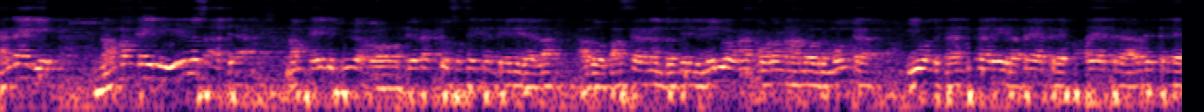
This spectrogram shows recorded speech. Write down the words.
ಹಾಗಾಗಿ ನಮ್ಮ ಕೈಲಿ ಏನು ಸಾಧ್ಯ? ನಮ್ಮ ಕೈಲಿ ಪೇಬ್ಯಾಕ್ ಟು ಸೊಸೈಟಿ ಅಂತ ಏನಿದೆ ಅಲ್ಲ? ಅದು ಭಾಸ್ಕರಣ್ಣ ಜೊತೆಯಲ್ಲಿ ನಿಲ್ಲೋಣ ಕೊಡೋಣ ಅನ್ನೋದ್ರ ಮೂಲಕ ಈ ಒಂದು ಕ್ರಾಂತಿಕಾರಿ ರಥಯಾತ್ರೆ ಪಾದಯಾತ್ರೆ ಅರಣ್ಯತೆ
